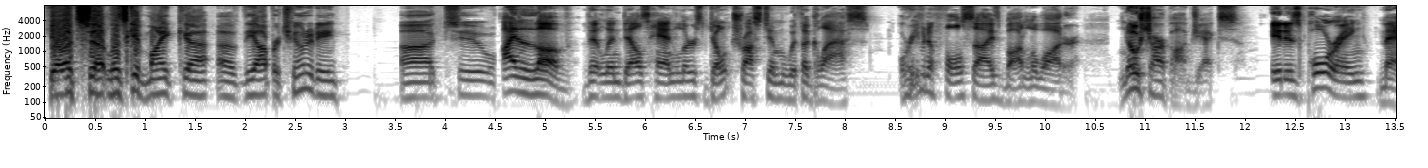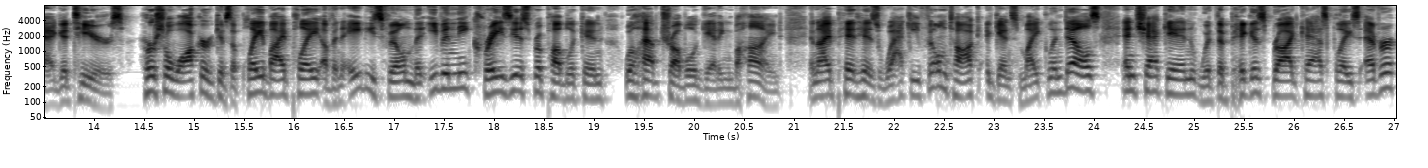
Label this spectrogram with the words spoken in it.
Yeah, let's uh, let's give Mike the opportunity to. I love that Lindell's handlers don't trust him with a glass or even a full size bottle of water. No sharp objects. It is pouring MAGA tears. Herschel Walker gives a play by play of an 80s film that even the craziest Republican will have trouble getting behind. And I pit his wacky film talk against Mike Lindell's and check in with the biggest broadcast place ever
